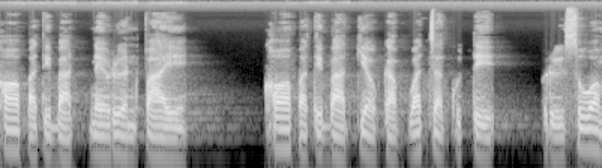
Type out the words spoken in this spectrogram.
ข้อปฏิบัติในเรือนไฟ ข้อปฏิบัติเกี่ยวกับวัจจกุติ หรือส้วม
